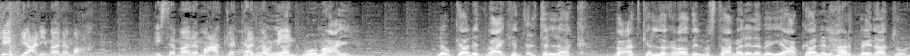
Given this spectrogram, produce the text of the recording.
كيف يعني ما أنا معك؟ إذا ما أنا معك لكان مع مين؟ مو معي. لو كانت معي كنت قلت لك بعد كل اغراضي المستعملة لبياع وكان الهارد بيناتهم.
